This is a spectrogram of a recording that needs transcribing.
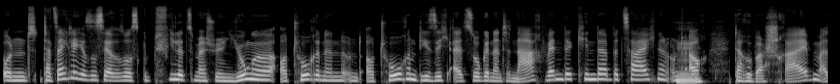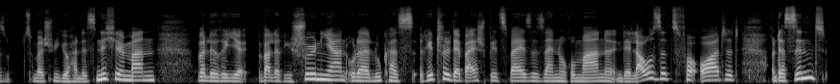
und tatsächlich ist es ja so, es gibt viele zum Beispiel junge Autorinnen und Autoren, die sich als sogenannte Nachwendekinder bezeichnen und mhm. auch darüber schreiben. Also zum Beispiel Johannes Nichelmann, Valerie, Valerie Schönjan oder Lukas Ritschel, der beispielsweise seine Romane in der Lausitz verortet. Und das sind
